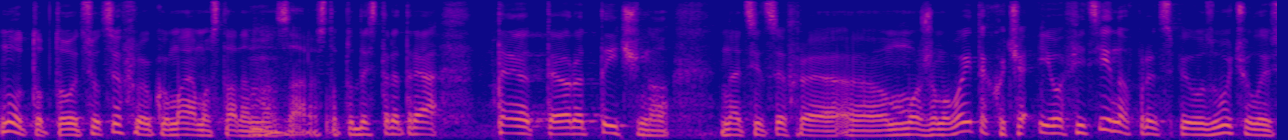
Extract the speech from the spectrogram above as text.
Ну, тобто, цю цифру, яку маємо станом на зараз. Тобто, десь теоретично на ці цифри е, можемо вийти. Хоча і офіційно, в принципі, озвучилось,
